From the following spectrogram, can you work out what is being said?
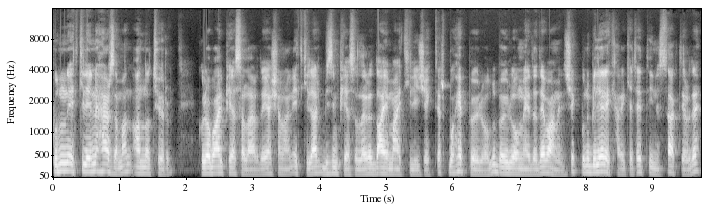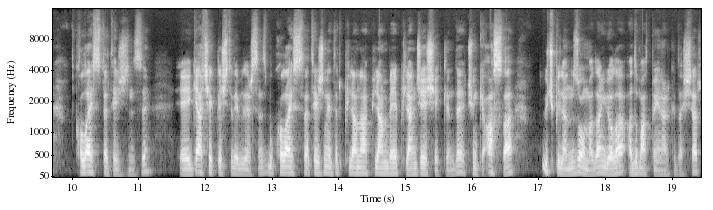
Bunun etkilerini her zaman anlatıyorum. Global piyasalarda yaşanan etkiler bizim piyasaları daima etkileyecektir. Bu hep böyle oldu. Böyle olmaya da devam edecek. Bunu bilerek hareket ettiğiniz takdirde kolay stratejinizi e, gerçekleştirebilirsiniz. Bu kolay strateji nedir? Plan A, plan B, plan C şeklinde. Çünkü asla 3 planınız olmadan yola adım atmayın arkadaşlar.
